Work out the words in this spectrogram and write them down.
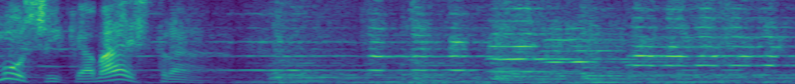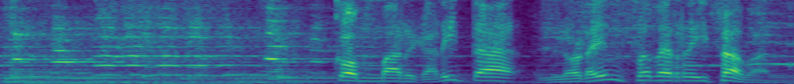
Música Maestra. Con Margarita Lorenzo de Reizábal.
